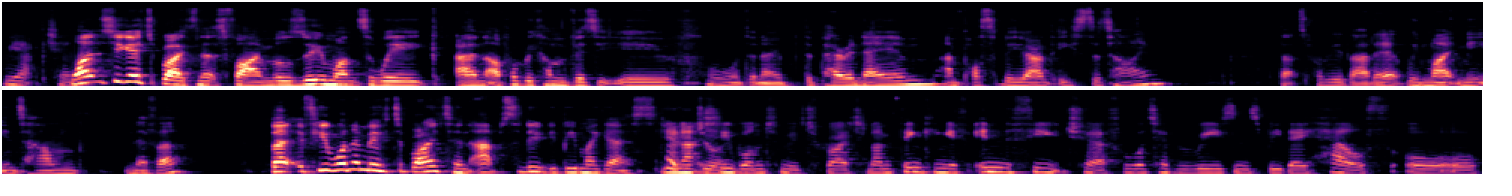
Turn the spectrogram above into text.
reaction. Once you go to Brighton, that's fine. We'll Zoom once a week and I'll probably come visit you, oh, I don't know, the Perineum and possibly around Easter time. That's probably about it. We might meet in town, never. But if you want to move to Brighton, absolutely be my guest. I don't enjoy. actually want to move to Brighton. I'm thinking if in the future, for whatever reasons, be they health or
